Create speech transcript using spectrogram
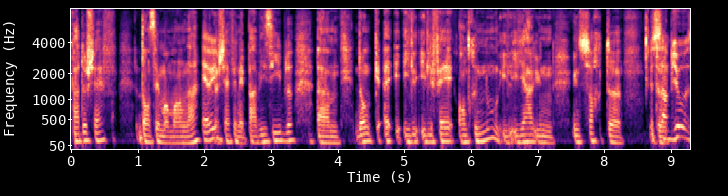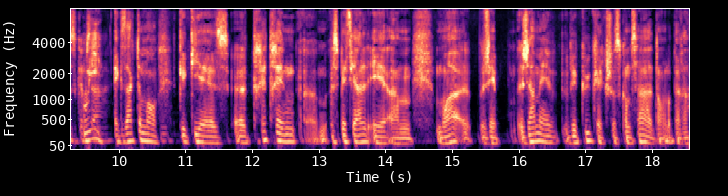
pas de chef dans ces moments-là. Eh oui. Le chef n'est pas visible. Euh, donc, euh, il, il fait entre nous, il, y a une une sorte de Symbiose comme oui, ça. exactement, qui, qui est euh, très très euh, spécial. Et euh, moi, j'ai jamais vécu quelque chose comme ça dans l'opéra.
